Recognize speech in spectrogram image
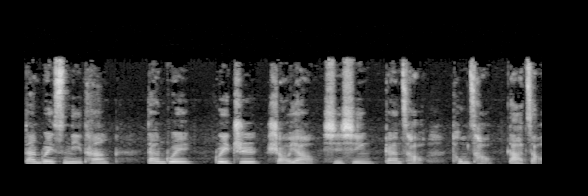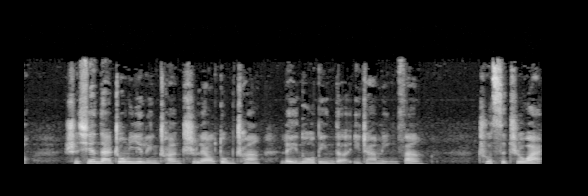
当归四逆汤，当归、桂枝、芍药、细辛、甘草、通草、大枣，是现代中医临床治疗冻疮、雷诺病的一张名方。除此之外，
